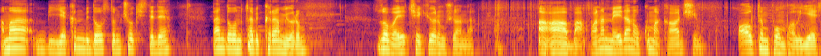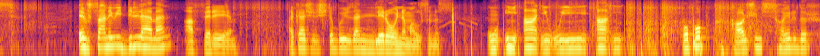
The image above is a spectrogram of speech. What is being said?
Ama bir yakın bir dostum çok istedi. Ben de onu tabi kıramıyorum. Zoba'yı çekiyorum şu anda. Aa bak bana meydan okuma kardeşim. Altın pompalı yes. Efsanevi dille hemen aferin. Arkadaşlar işte bu yüzden ileri oynamalısınız. U i a i u i a i. Hop hop. Kardeşim siz hayırdır?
